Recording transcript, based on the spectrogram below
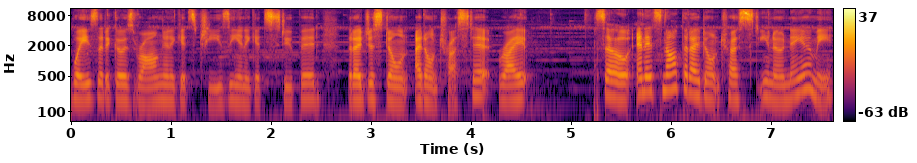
ways that it goes wrong and it gets cheesy and it gets stupid that i just don't i don't trust it right? So and it's not that i don't trust you know naomi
